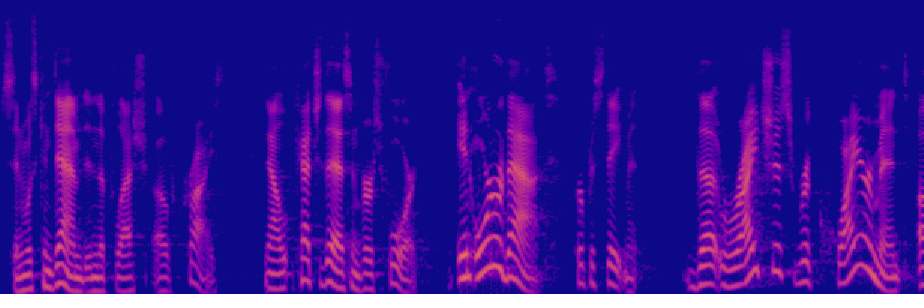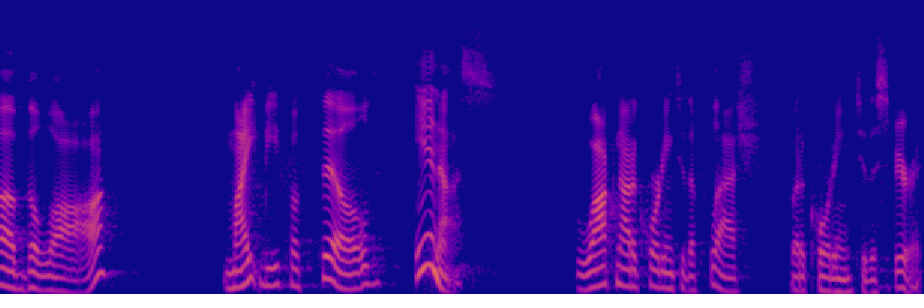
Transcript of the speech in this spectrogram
Sin was condemned in the flesh of Christ. Now, catch this in verse 4. In order that, purpose statement, the righteous requirement of the law might be fulfilled in us who walk not according to the flesh, but according to the Spirit.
